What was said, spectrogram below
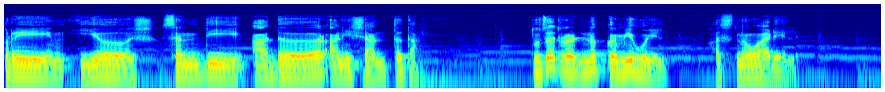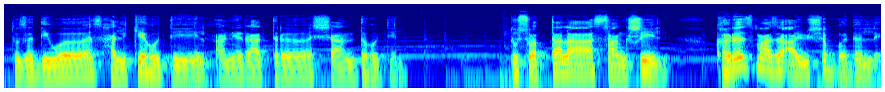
प्रेम यश संधी आदर आणि शांतता. तुझं रडणं कमी होईल हसणं वाढेल. तुझं दिवस हलके होतील आणि रात्र शांत होतील. तू स्वतःला सांगशील खरंच माझं आयुष्य बदलले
